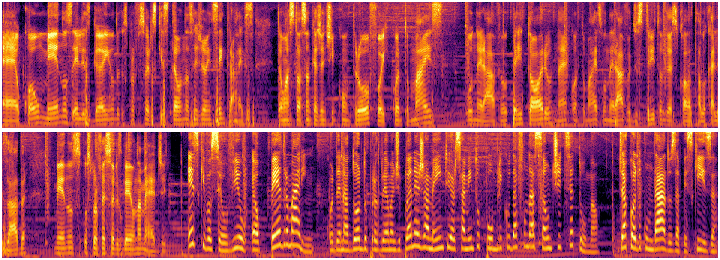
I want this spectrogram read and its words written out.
é, o quão menos eles ganham do que os professores que estão nas regiões centrais. Então a situação que a gente encontrou foi que quanto mais vulnerável o território, né? Quanto mais vulnerável o distrito onde a escola está localizada, menos os professores ganham na média. Esse que você ouviu é o Pedro Marim, coordenador do Programa de Planejamento e Orçamento Público da Fundação Tite Setúbal. De acordo com dados da pesquisa,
